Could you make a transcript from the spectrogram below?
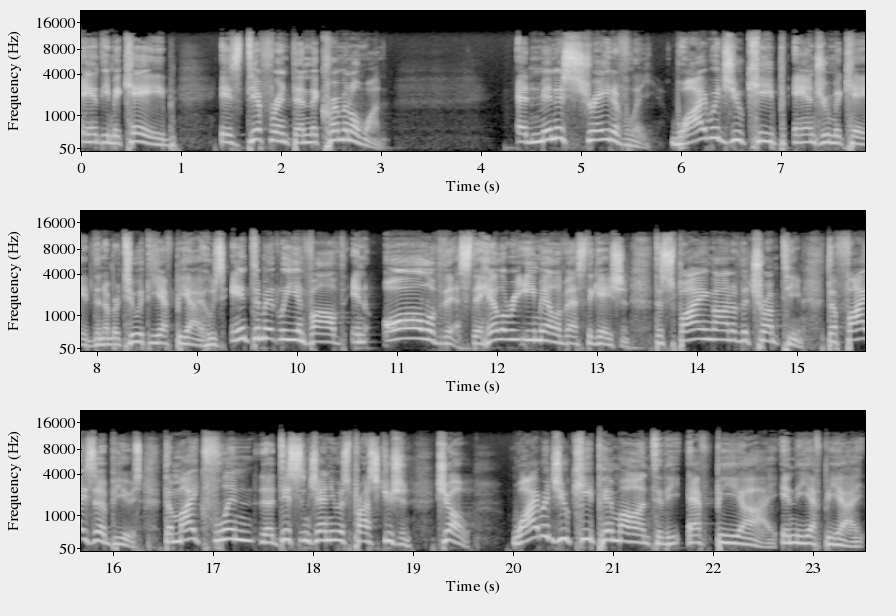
Andy McCabe is different than the criminal one. Administratively, why would you keep Andrew McCabe, the number two at the FBI, who's intimately involved in all of this the Hillary email investigation, the spying on of the Trump team, the FISA abuse, the Mike Flynn uh, disingenuous prosecution? Joe, why would you keep him on to the FBI, in the FBI,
